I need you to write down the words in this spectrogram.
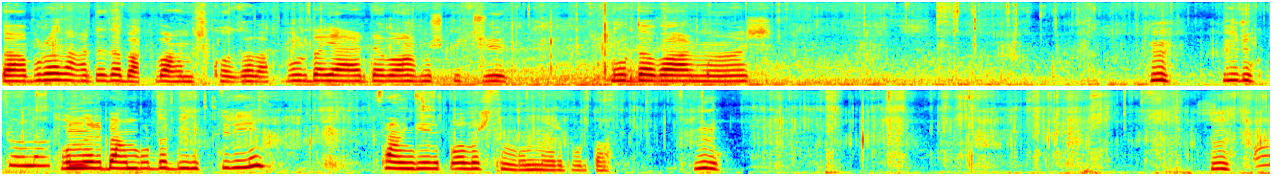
Daha buralarda da bak varmış kozalak. Burada yerde varmış küçük. Burada varmış. Hı, yürü. Bunları ben burada biriktireyim. Sen gelip alırsın bunları burada. Yürü. Ama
